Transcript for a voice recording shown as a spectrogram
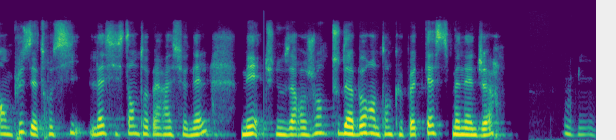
en plus d'être aussi l'assistante opérationnelle. Mais tu nous as rejoint tout d'abord en tant que podcast manager. Oui.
